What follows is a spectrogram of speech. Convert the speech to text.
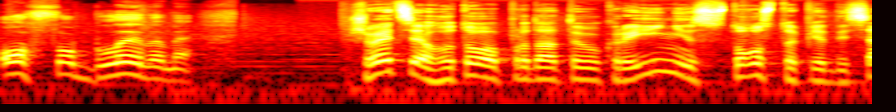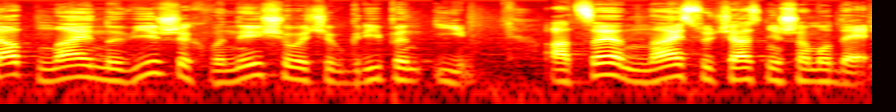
особливими. Швеція готова продати Україні 100-150 найновіших винищувачів Gripen E. а це найсучасніша модель.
